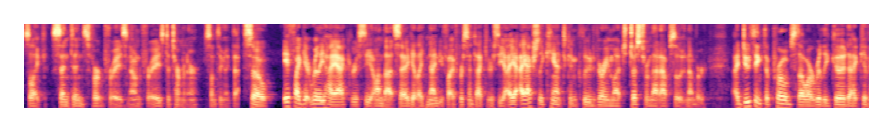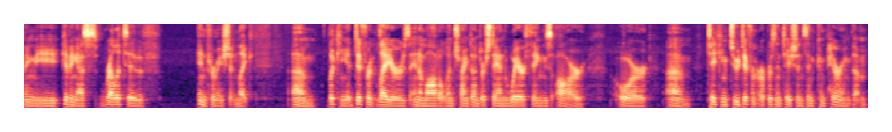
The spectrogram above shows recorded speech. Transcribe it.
So like sentence, verb phrase, noun phrase, determiner, something like that. So if I get really high accuracy on that, say I get like 95% accuracy, I, I actually can't conclude very much just from that absolute number. I do think the probes though are really good at giving me giving us relative information, like um, looking at different layers in a model and trying to understand where things are, or um, taking two different representations and comparing them.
